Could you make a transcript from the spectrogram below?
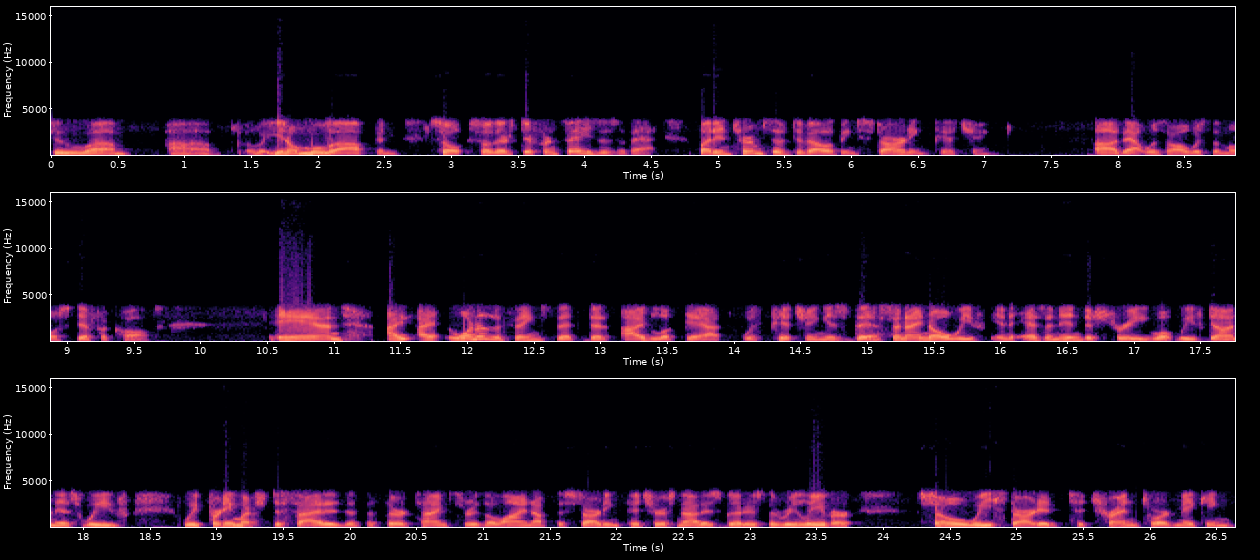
to um, uh, you know move up, and so so there's different phases of that. But in terms of developing starting pitching, uh, that was always the most difficult. And I, I, one of the things that, that I've looked at with pitching is this, and I know we've, in, as an industry, what we've done is we've we pretty much decided that the third time through the lineup, the starting pitcher is not as good as the reliever. So we started to trend toward making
